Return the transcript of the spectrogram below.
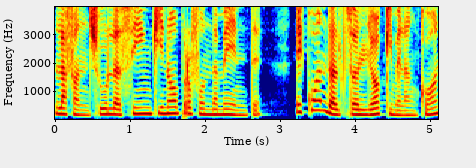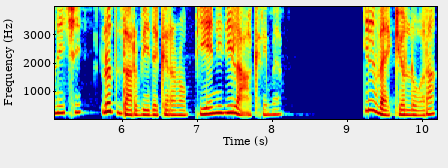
La fanciulla si inchinò profondamente e quando alzò gli occhi melanconici, lo zar vide che erano pieni di lacrime. Il vecchio allora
